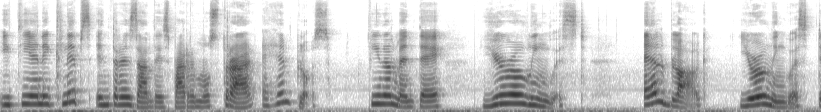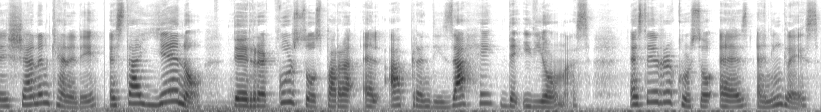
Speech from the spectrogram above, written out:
y tiene clips interesantes para mostrar ejemplos. Finalmente, Eurolinguist. El blog Eurolinguist de Shannon Kennedy está lleno de recursos para el aprendizaje de idiomas. Este recurso es en inglés,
